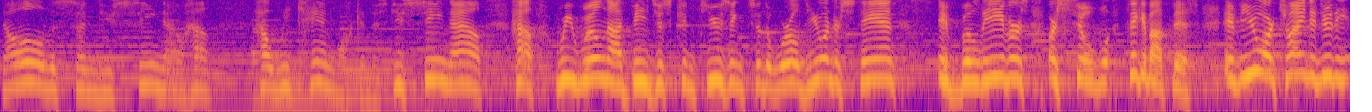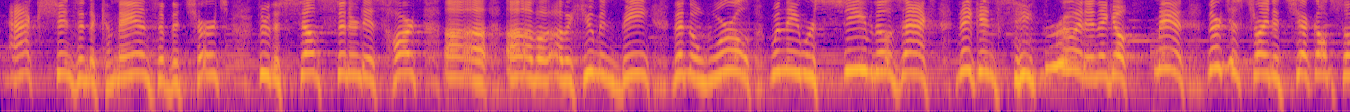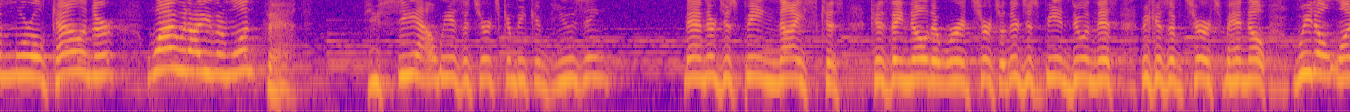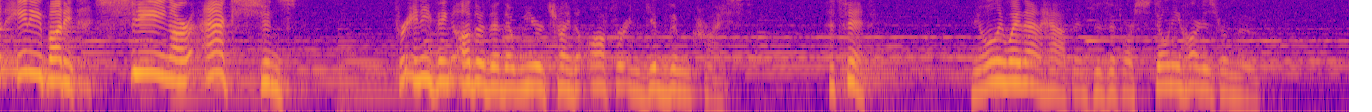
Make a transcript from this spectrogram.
Now, all of a sudden, do you see now how, how we can walk in this? Do you see now how we will not be just confusing to the world? Do you understand if believers are still, think about this. If you are trying to do the actions and the commands of the church through the self centeredness heart uh, uh, of, a, of a human being, then the world, when they receive those acts, they can see through it and they go, man, they're just trying to check off some moral calendar. Why would I even want that? Do you see how we as a church can be confusing? Man, they're just being nice because they know that we're at church, or they're just being doing this because of church. Man, no, we don't want anybody seeing our actions for anything other than that we are trying to offer and give them Christ. That's it. The only way that happens is if our stony heart is removed,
